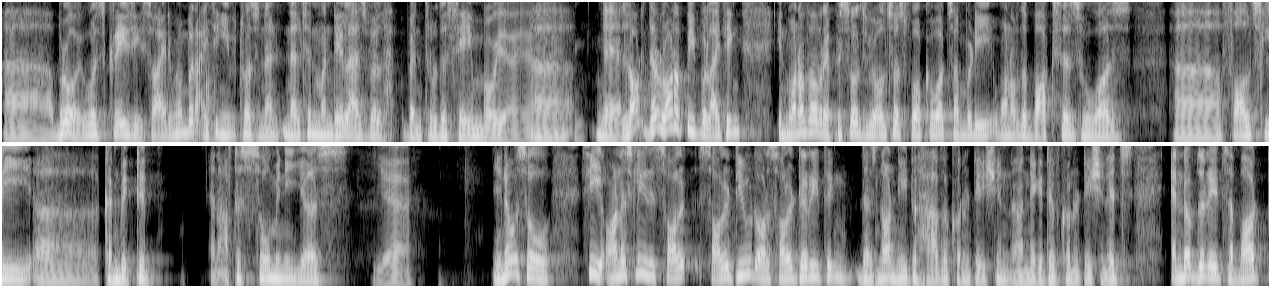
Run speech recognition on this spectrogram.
Uh, bro, it was crazy. So I remember, I think it was Nelson Mandela as well went through the same. Oh yeah, yeah. Uh, yeah, a lot. There are a lot of people. I think in one of our episodes we also spoke about somebody, one of the boxers who was uh, falsely uh, convicted, and after so many years, yeah. you know. So see, honestly, this soli- solitude or solitary thing does not need to have a connotation, a negative connotation. It's end of the day, it's about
